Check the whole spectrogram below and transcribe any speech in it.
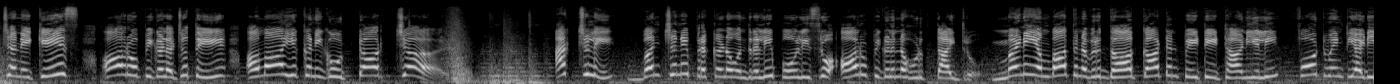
ವಂಚನೆ ಕೇಸ್ ಆರೋಪಿಗಳ ಜೊತೆ ಅಮಾಯಕನಿಗೂ ಟಾರ್ಚರ್. ಆಕ್ಚುಲಿ ವಂಚನೆ ಪ್ರಕರಣವೊಂದರಲ್ಲಿ ಪೊಲೀಸರು ಆರೋಪಿಗಳನ್ನ ಹುಡುಕ್ತಾ ಇದ್ರು. ಮಣಿ ಎಂಬಾತನ ವಿರುದ್ಧ ಕಾಟನ್ ಪೇಟೆ ಠಾಣೆಯಲ್ಲಿ ಫೋರ್ ಟ್ವೆಂಟಿ ಅಡಿ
